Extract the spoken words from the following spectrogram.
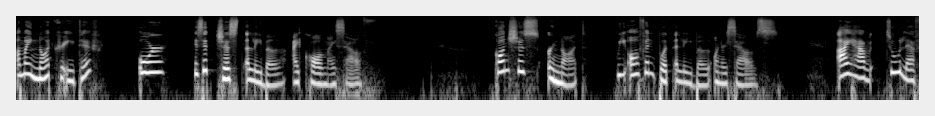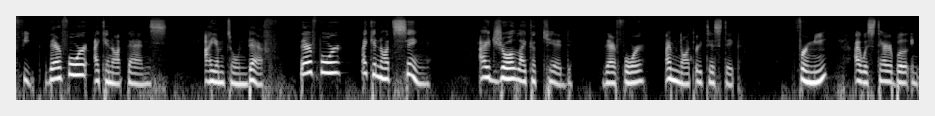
am I not creative? Or is it just a label I call myself? Conscious or not, we often put a label on ourselves. I have two left feet, therefore I cannot dance. I am tone deaf, therefore I cannot sing. I draw like a kid, therefore I'm not artistic. For me, I was terrible in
